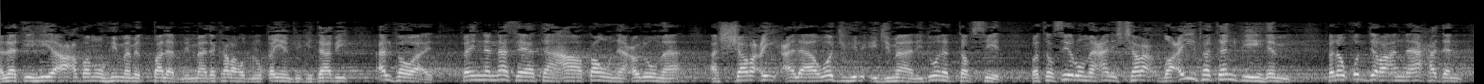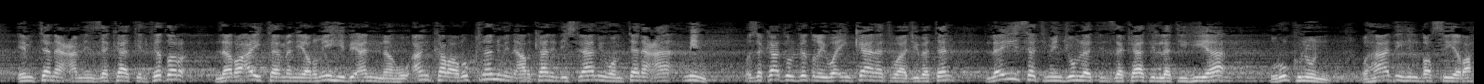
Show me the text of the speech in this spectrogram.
التي هي أعظم همم الطلب مما ذكره ابن القيم في كتاب الفوائد. فإن الناس يتعاطون علوم الشرع على وجه الإجمال دون التفصيل وتصير معاني الشرع ضعيفة فيهم. فلو قدر أن أحدا امتنع من زكاة الفطر لرأيت من يرميه بأنه أنكر ركنا من أركان الإسلام وامتنع منه. وزكاة الفطر وإن كانت واجبة ليست من جملة الزكاة التي هي ركن. وهذه البصيرة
